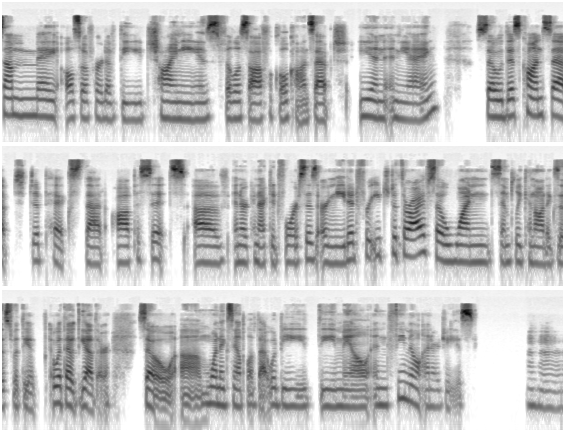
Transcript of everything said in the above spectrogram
some may also have heard of the Chinese philosophical concept yin and yang. So, this concept depicts that opposites of interconnected forces are needed for each to thrive. So, one simply cannot exist with the, without the other. So, um, one example of that would be the male and female energies. Mm-hmm.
